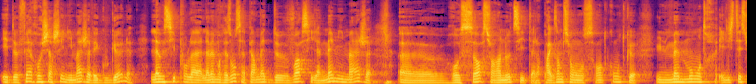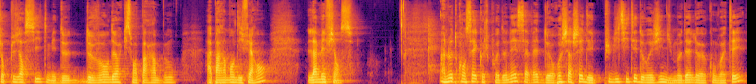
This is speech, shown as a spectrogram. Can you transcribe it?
et de faire rechercher une image avec Google. Là aussi, pour la, la même raison, ça permet de voir si la même image euh, ressort sur un autre site. Alors, par exemple, si on se rend compte que une même montre est listée sur plusieurs sites, mais de, de vendeurs qui sont apparemment, apparemment différents, la méfiance. Un autre conseil que je pourrais donner, ça va être de rechercher des publicités d'origine du modèle euh, convoité.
